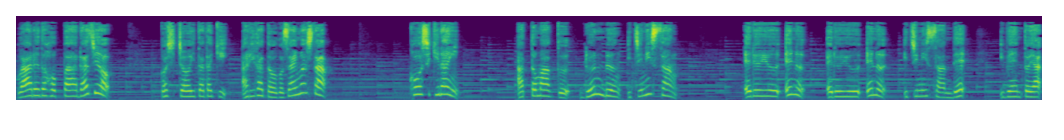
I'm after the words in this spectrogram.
ワールドホッパーラジオ。ご視聴いただきありがとうございました。公式 LINE、アットマーク、ルンルン123、lun、lun123 でイベントや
